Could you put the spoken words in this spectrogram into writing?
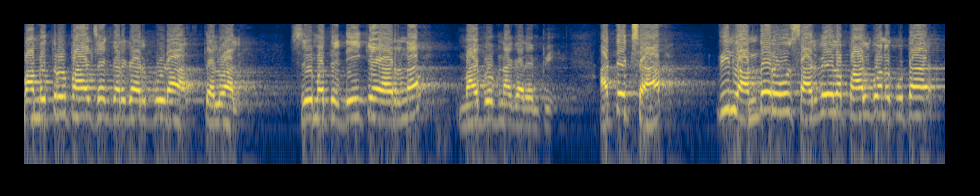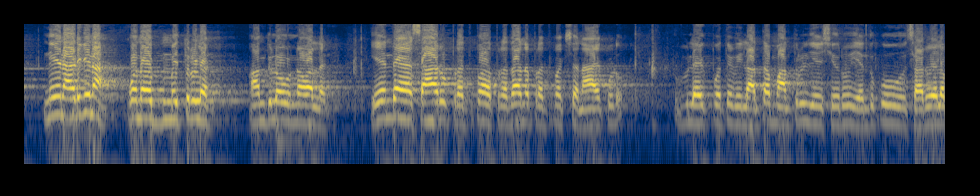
మా మిత్రుడు పాయల్ శంకర్ గారికి కూడా తెలవాలి. Srimathi DK Aruna Mahabubnagar MP. అధ్యక్ష వీళ్ళందరూ సర్వేలో పాల్గొనకుండా నేను అడిగిన కొంత మిత్రులను అందులో ఉన్న వాళ్ళని. ఏందా సారు ప్రతిప ప్రధాన ప్రతిపక్ష నాయకుడు? లేకపోతే వీళ్ళంతా మంత్రులు చేశారు ఎందుకు సర్వేలో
